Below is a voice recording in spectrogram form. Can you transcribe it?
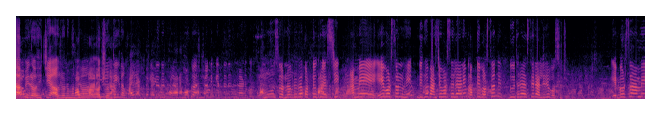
ଦାବି ରହିଛି ଆଉ ଜଣେ ମଧ୍ୟ ଅଛନ୍ତି ମୁଁ ସ୍ୱର୍ଣ୍ଣପ୍ରଭା କଟକରୁ ଆସିଛି ଆମେ ଏ ବର୍ଷ ନୁହେଁ ଦୀର୍ଘ ପାଞ୍ଚ ବର୍ଷ ହେଲାଣି ପ୍ରତି ବର୍ଷ ଦୁଇଥର ଆସି ରାଲିରେ ବସୁଛୁ ଏ ବର୍ଷ ଆମେ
